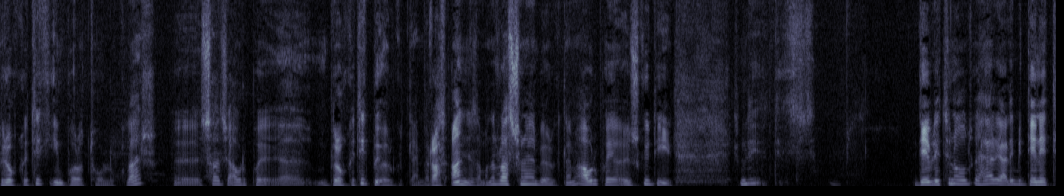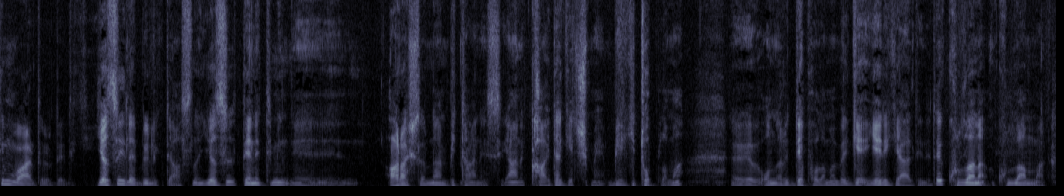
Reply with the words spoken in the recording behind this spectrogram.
Bürokratik imparatorluklar e, sadece Avrupa e, bürokratik bir örgütlenme, aynı zamanda rasyonel bir örgütlenme Avrupa'ya özgü değil. Şimdi devletin olduğu her yerde bir denetim vardır dedik. Yazıyla birlikte aslında yazı denetimin e, araçlarından bir tanesi. Yani kayda geçme, bilgi toplama, e, onları depolama ve yeri geldiğinde de kullana, kullanmak.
